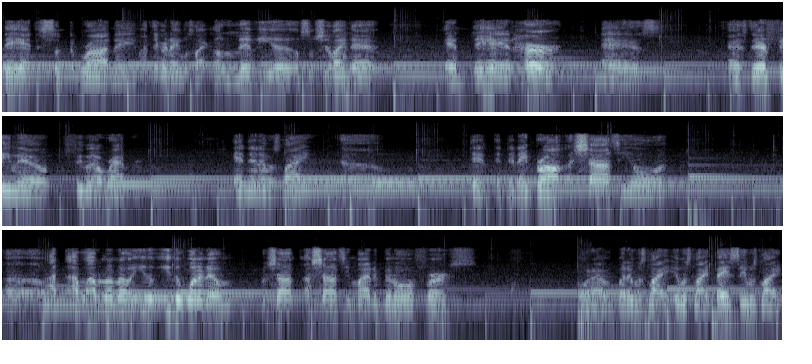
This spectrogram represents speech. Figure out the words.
they had some the broad name. I think her name was like Olivia or some shit like that, and they had her as as their female female rapper. And then it was like, uh, then, then they brought Ashanti on. Uh, I, I, I, don't know either either one of them. Ashanti might have been on first or whatever, but it was like it was like basically it was like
